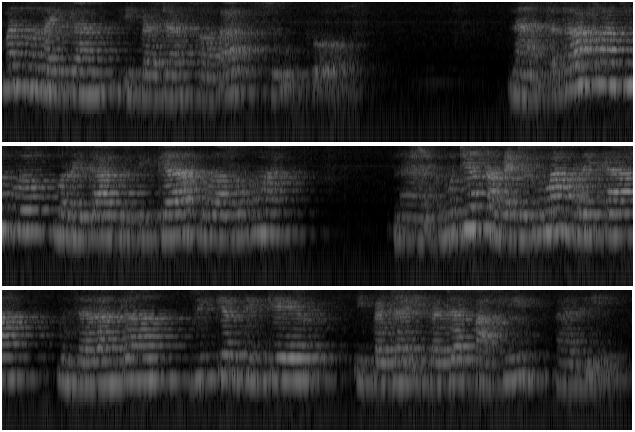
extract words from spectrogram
menunaikan ibadah sholat subuh. Nah, setelah sholat subuh, mereka bertiga pulang ke rumah. Nah, kemudian sampai di rumah mereka menjalankan zikir-zikir ibadah-ibadah pagi hari.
